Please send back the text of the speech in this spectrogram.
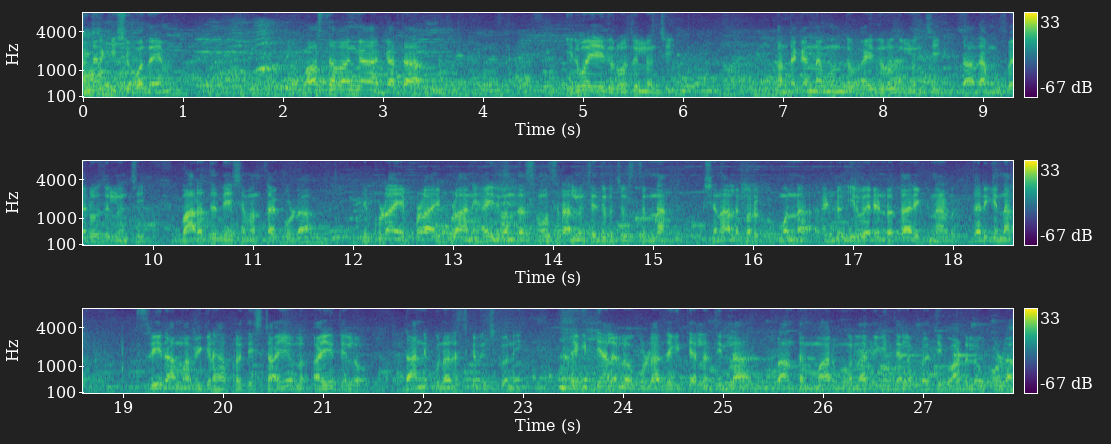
అందరికీ శుభోదయం. వాస్తవంగా గత ఇరవై ఐదు రోజుల నుంచి అంతకన్నా ముందు ఐదు రోజుల నుంచి దాదాపు ముప్పై రోజుల నుంచి భారతదేశం అంతా కూడా ఎప్పుడా ఎప్పుడా ఎప్పుడా అని ఐదు వందల సంవత్సరాల నుంచి ఎదురు చూస్తున్న క్షణాల కొరకు మొన్న రెండు ఇరవై రెండో తారీఖు నాడు జరిగిన శ్రీరామ విగ్రహ ప్రతిష్ట అయోలో అయోధ్యలో దాన్ని పునరుస్కరించుకొని జగిత్యాలలో కూడా జగిత్యాల జిల్లా ప్రాంతం మారుమూల జగిత్యాల ప్రతి వార్డులో కూడా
